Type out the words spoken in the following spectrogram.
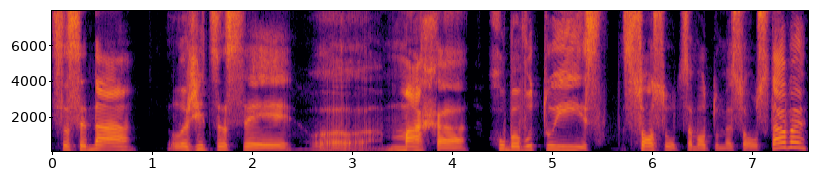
с една лъжица се а, маха хубавото и соса от самото месо остава,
